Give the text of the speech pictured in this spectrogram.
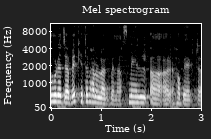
ধরে যাবে, খেতে ভালো লাগবে না স্মেল হবে একটা।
